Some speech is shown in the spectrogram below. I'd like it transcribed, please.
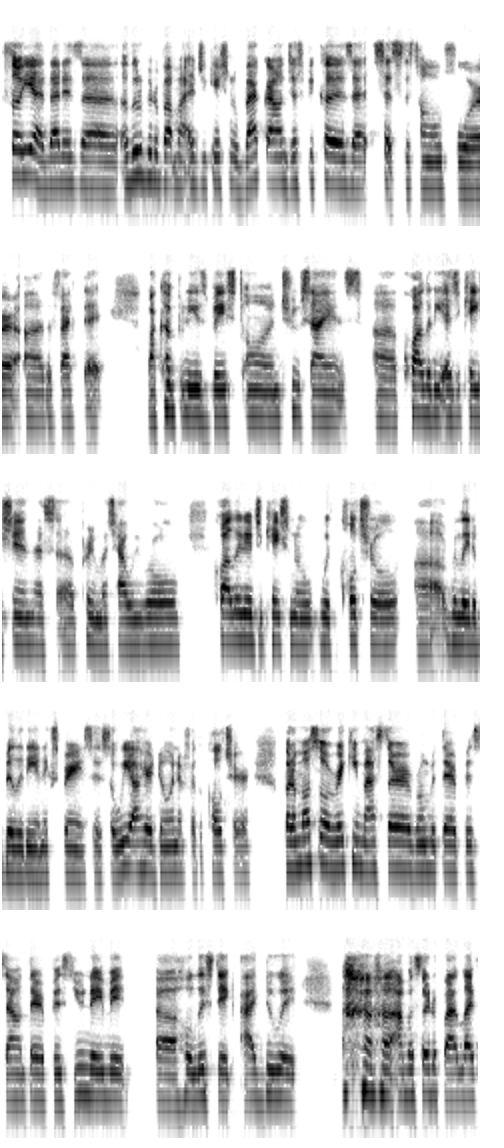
so yeah, that is a, a, little bit about my educational background, just because that sets the tone for uh, the fact that my company is based on true science, uh, quality education. That's uh, pretty much how we roll. Quality educational with cultural uh, relatability and experiences. So we out here doing it for the culture. But I'm also a Reiki master, aromatherapist, sound therapist, you name it uh, holistic. I do it. I'm a certified life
